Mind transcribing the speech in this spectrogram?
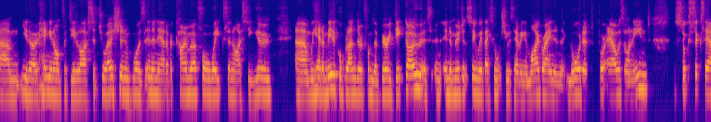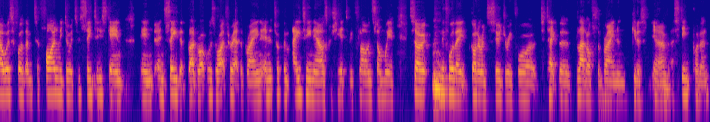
um, you know, hanging on for dear life situation. Was in and out of a coma, four weeks in ICU. Um, we had a medical blunder from the very get go in, in emergency where they thought she was having a migraine and ignored it for hours on end. Took six hours for them to finally do a CT scan and, and see that blood rot was right throughout the brain. And it took them 18 hours because she had to be flown somewhere. So before they got her into surgery for to take the blood off the brain and get a, you know, a stent put in.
